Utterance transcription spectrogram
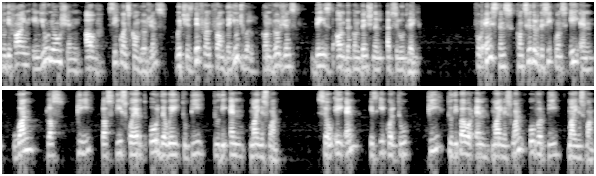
to define a new notion of sequence convergence, which is different from the usual convergence based on the conventional absolute value. For instance, consider the sequence an 1 plus p plus p squared all the way to p to the n minus 1. So an is equal to p to the power n minus 1 over p minus 1,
